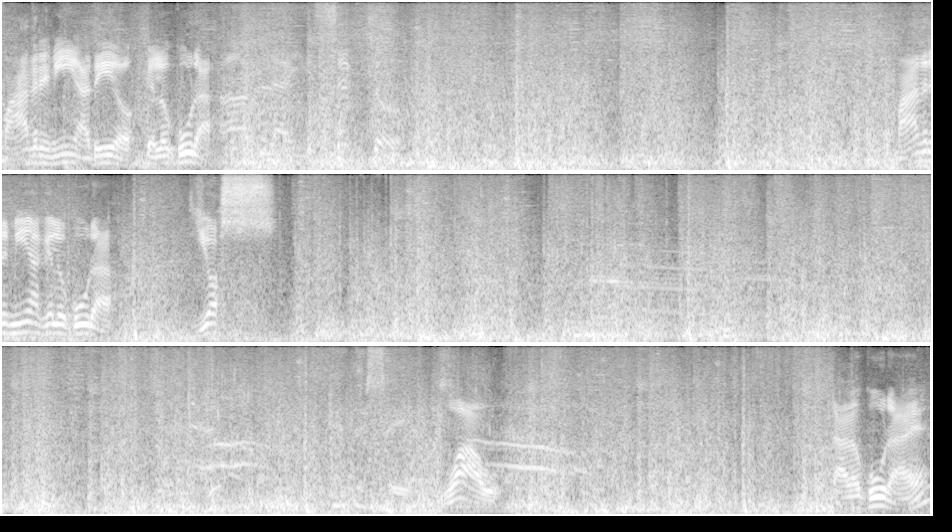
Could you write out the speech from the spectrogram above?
Madre mía, tío. Qué locura. Habla insecto. Madre mía, qué locura. Dios. Wow. La locura, ¿eh?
